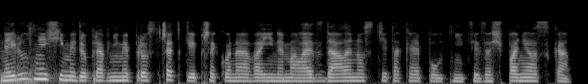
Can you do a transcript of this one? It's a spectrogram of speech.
Nejrůznějšími dopravními prostředky překonávají nemalé vzdálenosti také poutníci ze Španělska.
